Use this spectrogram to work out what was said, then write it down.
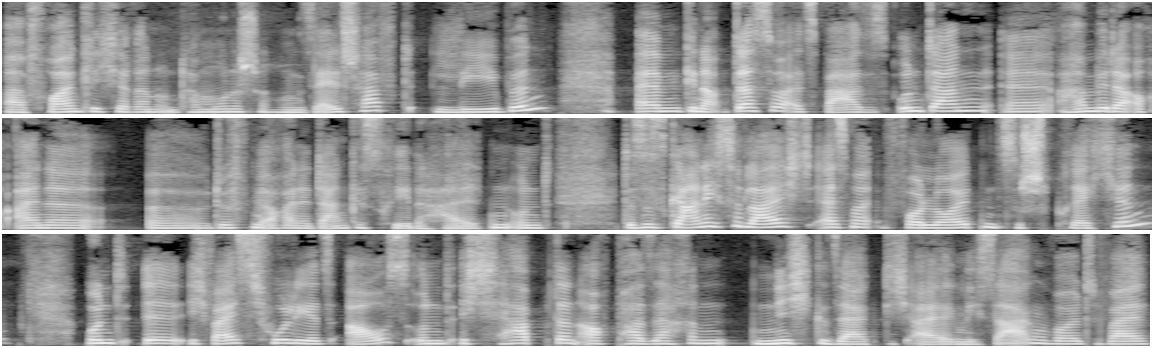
äh, freundlicheren und harmonischeren Gesellschaft leben. Ähm, genau, das so als Basis. Und dann äh, haben wir da auch eine äh, dürften wir auch eine Dankesrede halten. Und das ist gar nicht so leicht, erstmal vor Leuten zu sprechen. Und äh, ich weiß, ich hole jetzt aus und ich habe dann auch paar Sachen nicht gesagt, die ich eigentlich sagen wollte, weil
